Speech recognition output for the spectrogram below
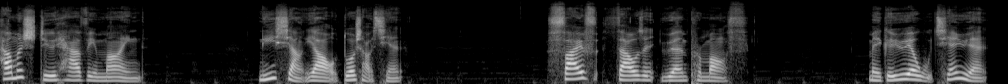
How much do you have in mind？你想要多少钱？Five thousand yuan per month，每个月五千元。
